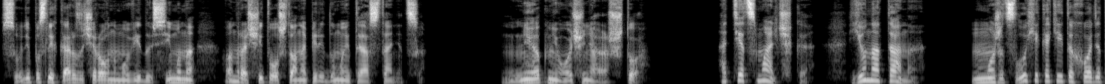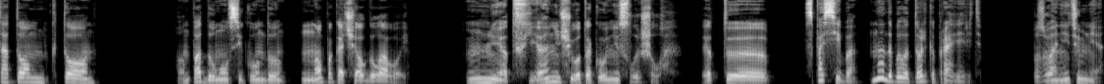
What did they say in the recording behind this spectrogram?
Судя по слегка разочарованному виду Симона, он рассчитывал, что она передумает и останется. «Нет, не очень. А что?» «Отец мальчика. Юнатана. Может, слухи какие-то ходят о том, кто он?» Он подумал секунду, но покачал головой. «Нет, я ничего такого не слышал. Это...» «Спасибо. Надо было только проверить». «Позвоните мне»,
